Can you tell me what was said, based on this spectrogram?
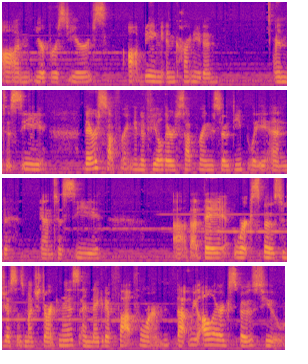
on your first years uh, being incarnated and to see their suffering and to feel their suffering so deeply and and to see uh, that they were exposed to just as much darkness and negative thought form that we all are exposed to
